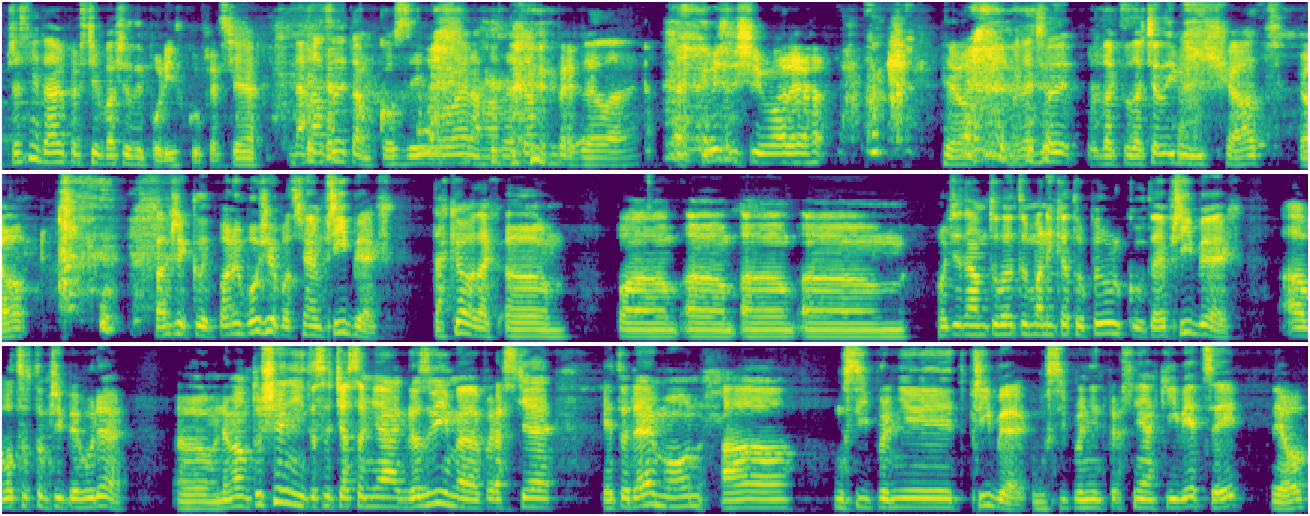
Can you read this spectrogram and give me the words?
Přesně tak prostě vařili polívku, prostě naházeli tam kozy, vole, naházeli tam prdele, Ježišimarja. jo, začali, tak to začali míchat, jo. Pak řekli, pane bože, potřebujeme příběh. Tak jo, tak um, um, um, um, um, hoďte tam tuhle tu manikatou pilulku, to je příběh. A o co v tom příběhu jde? Um, nemám tušení, to se časem nějak dozvíme, prostě je to démon a musí plnit příběh, musí plnit prostě nějaký věci, jo,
